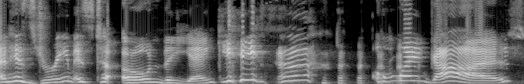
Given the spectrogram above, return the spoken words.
and his dream is to own the Yankees. oh my gosh.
